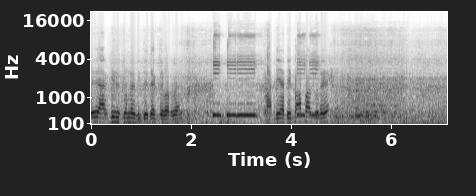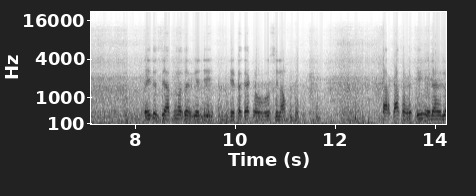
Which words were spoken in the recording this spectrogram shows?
এই আর কিছুক্ষণের ভিতরে দেখতে পারবেন। হাঁটি হাঁটি পাপা করে এইতেছি আপনাদেরকে যে যেটা দেখাবো বলছিলাম। তার কাছাকাছি এটা হইল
